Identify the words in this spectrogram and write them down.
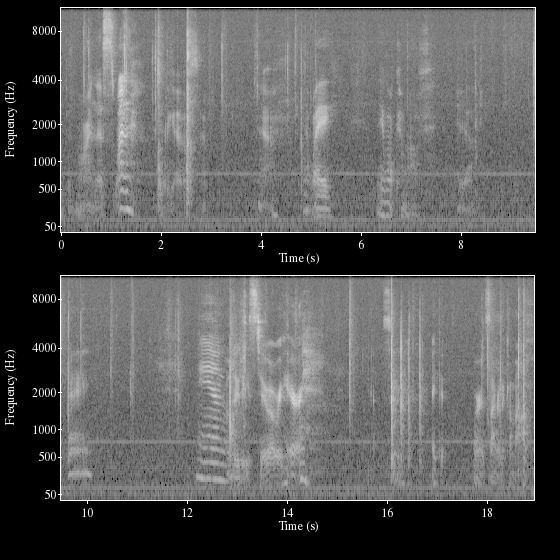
A bit more on this one. There we go. So, yeah, that way they won't come off. Yeah. Okay. And we'll do these two over here. Yeah, so make it where it's not going to come off.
